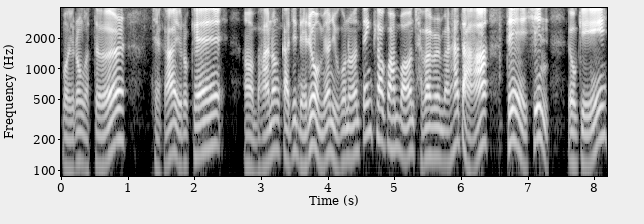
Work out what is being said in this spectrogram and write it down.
뭐 이런 것들 제가 이렇게 어, 만 원까지 내려오면 이거는 땡큐하고 한번 잡아볼 만하다. 대신 여기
